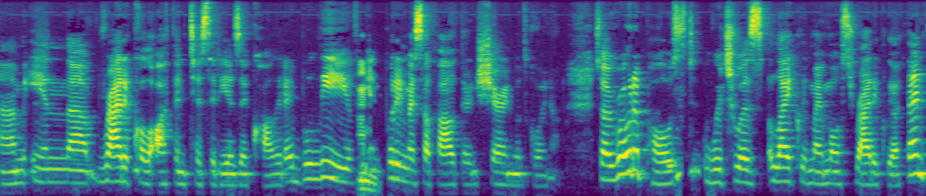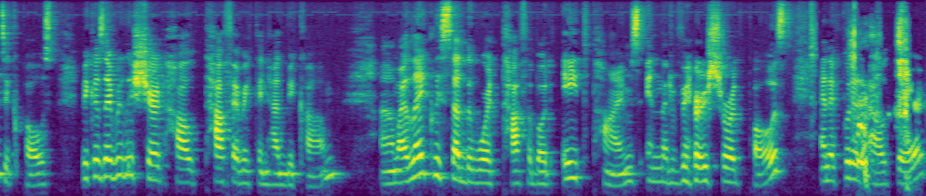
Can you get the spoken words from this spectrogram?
um, in uh, radical authenticity, as I call it. I believe mm. in putting myself out there and sharing what's going on. So I wrote a post, which was likely my most radically authentic post, because I really shared how tough everything had become. Um, I likely said the word tough about eight times in that very short post, and I put it out there.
